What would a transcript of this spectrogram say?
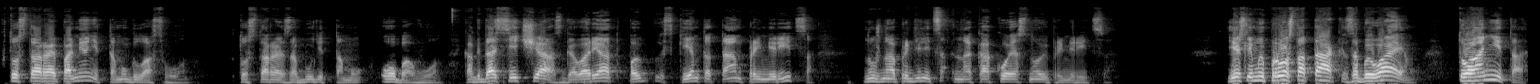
Кто старое помянет, тому глаз вон. Кто старое забудет, тому оба вон. Когда сейчас говорят с кем-то там примириться, нужно определиться, на какой основе примириться. Если мы просто так забываем, то они-то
